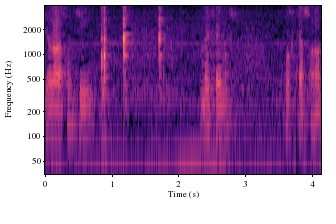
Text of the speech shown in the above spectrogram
دراسة مثل مختصر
